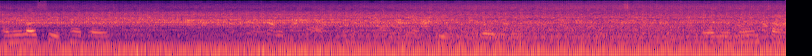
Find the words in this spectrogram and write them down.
อันนี้เราฉีดให้ไป โน่นจ้า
